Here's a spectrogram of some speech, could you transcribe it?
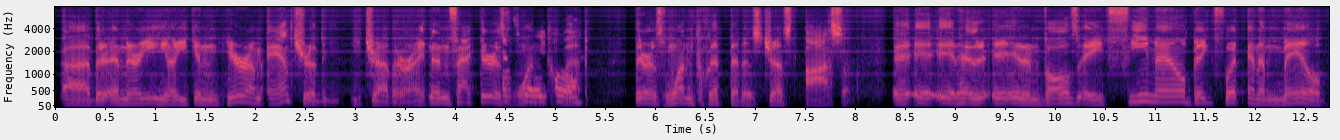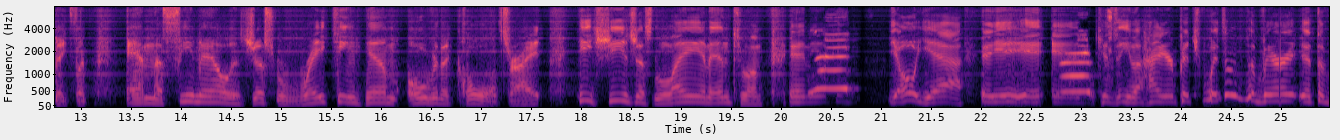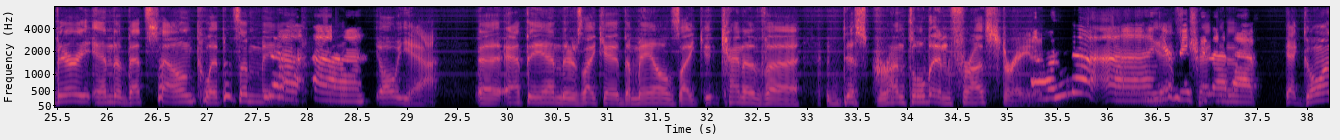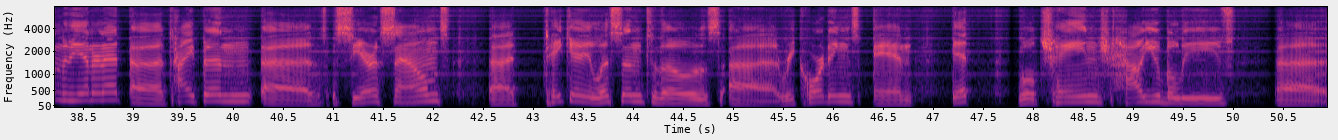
Uh, they're, and they're you know you can hear them answer the, each other, right? And in fact, there is That's one really cool. clip. There is one clip that is just awesome. It, it, it has it involves a female Bigfoot and a male Bigfoot, and the female is just raking him over the coals. Right? He she's just laying into him, and can- Oh yeah, because you know higher pitch voice at the very at the very end of that sound clip. It's a male. Uh, Oh yeah. Uh, at the end, there's like a, the male's like kind of uh, disgruntled and frustrated. oh, no. Yes, You're making that up. Yeah, go onto the internet, uh, type in uh, Sierra Sounds, uh, take a listen to those uh, recordings, and it will change how you believe uh,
